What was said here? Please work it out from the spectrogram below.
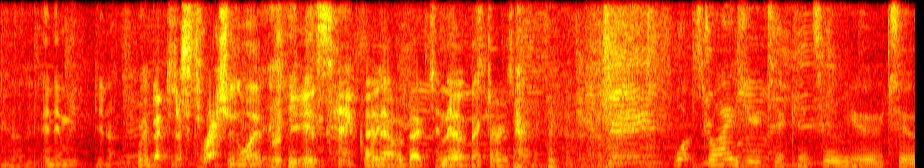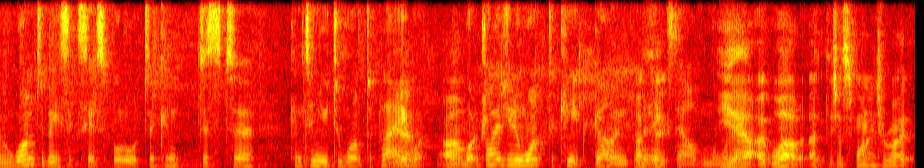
You know, and then we, you know, Went back to just thrashing away for a few years. exactly. And now we're back to and now we're back to restraint. restraint. What drives you to continue to want to be successful or to con- just to continue to want to play? Yeah, What, um, what drives you to want to keep going for I the think- next album? Or Yeah. I, well, I just wanted to write,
